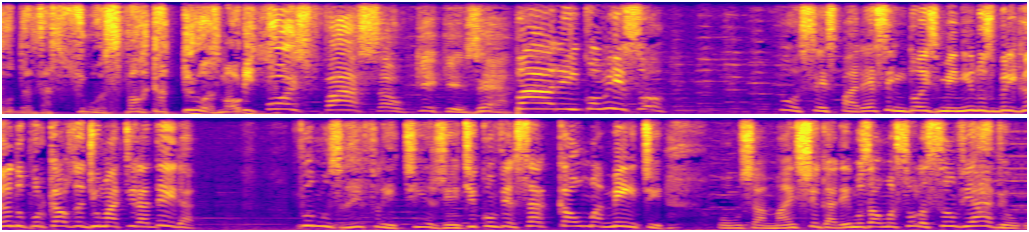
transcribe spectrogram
todas as suas falcatruas, Maurício. Pois faça o que quiser. Parem com isso! Vocês parecem dois meninos brigando por causa de uma tiradeira. Vamos refletir, gente, e conversar calmamente, ou jamais chegaremos a uma solução viável.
